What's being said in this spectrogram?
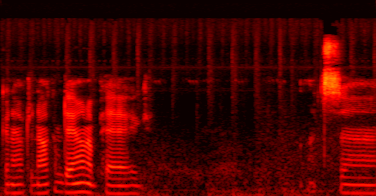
Gonna have to knock him down a peg. Let's uh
